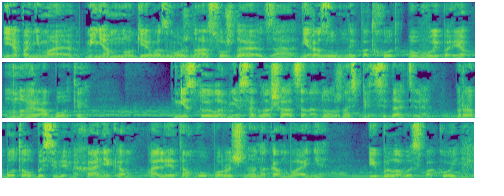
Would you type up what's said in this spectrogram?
Я понимаю, меня многие, возможно, осуждают за неразумный подход в выборе мной работы. Не стоило мне соглашаться на должность председателя. Работал бы себе механиком, а летом в уборочную на комбайне. И было бы спокойнее.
